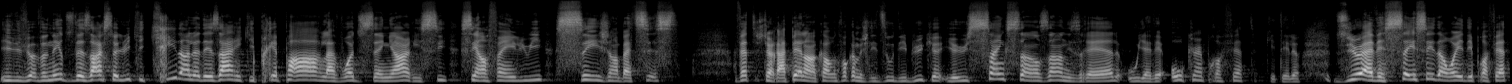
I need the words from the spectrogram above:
il va venir du désert celui qui crie dans le désert et qui prépare la voie du Seigneur. Ici, c'est enfin lui, c'est Jean-Baptiste. En fait, je te rappelle encore une fois, comme je l'ai dit au début, qu'il y a eu 500 ans en Israël où il n'y avait aucun prophète qui était là. Dieu avait cessé d'envoyer des prophètes.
